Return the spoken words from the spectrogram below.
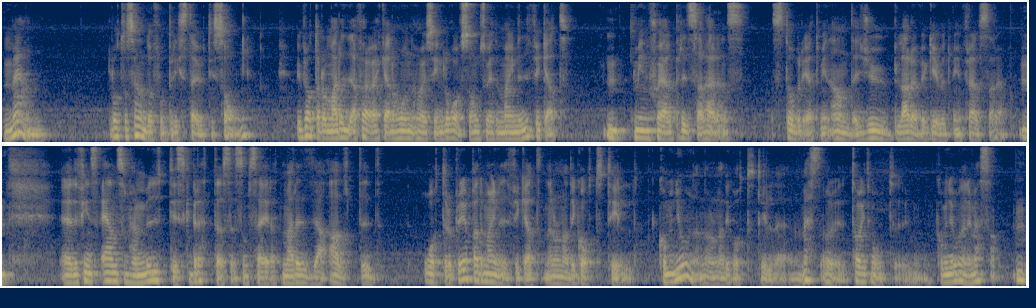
Men låt oss ändå få brista ut i sång. Vi pratade om Maria förra veckan och hon har ju sin lovsång som heter Magnificat. Mm. Min själ prisar Herrens storhet, min ande jublar över Gud, min frälsare. Mm. Eh, Det finns en sån här mytisk berättelse som säger att Maria alltid återupprepade Magnificat när hon hade gått till kommunionen, när hon hade gått till eh, mäss- och tagit emot eh, kommunionen i mässan. Mm.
